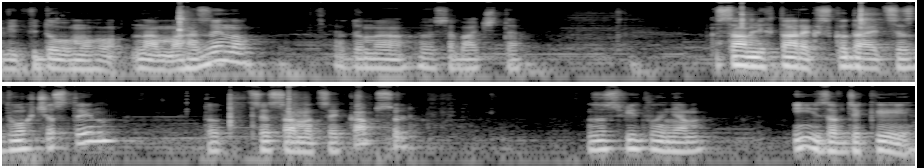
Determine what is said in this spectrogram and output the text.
від відомого нам магазину. Я думаю, ви все бачите. Сам ліхтарик складається з двох частин. Тобто це саме цей капсуль з освітленням. І завдяки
